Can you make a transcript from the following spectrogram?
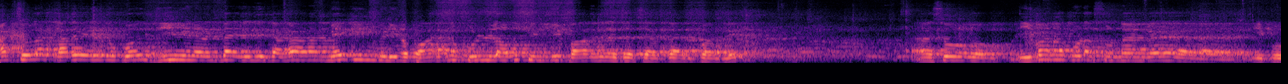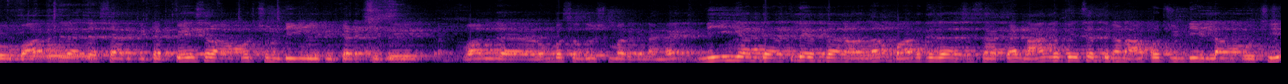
ஆக்சுவலாக கதை எழுதும்போது ஜிவி தான் எழுதியிருக்காங்க. ஆனால் மேக்கிங் வீடியோ பாருங்கள் ஃபுல் லவ் சீன்லேயும் பாரதி ராஜா சார் தான் இருப்பார். ஸோ இவனை கூட சொன்னாங்க இப்போ பாரதி ராஜா சார் கிட்ட பேசுகிற ஆப்பர்ச்சுனிட்டி எங்களுக்கு கிடைச்சிது. வாழ்ந்த ரொம்ப சந்தோஷமா இருக்குனாங்க நீங்கள் அந்த இடத்துல இருந்ததுனால தான் பாரதி ராஜா சார்கிட்ட நாங்கள் பேசுறதுக்கான ஆப்பர்ச்சுனிட்டி எல்லாம் போச்சு.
